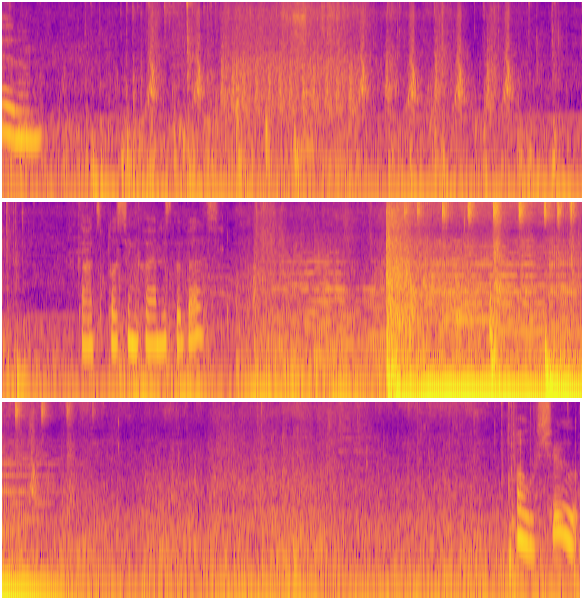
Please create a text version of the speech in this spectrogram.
Get him. Um. God's Blessing Clan is the best. Oh, shoot.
